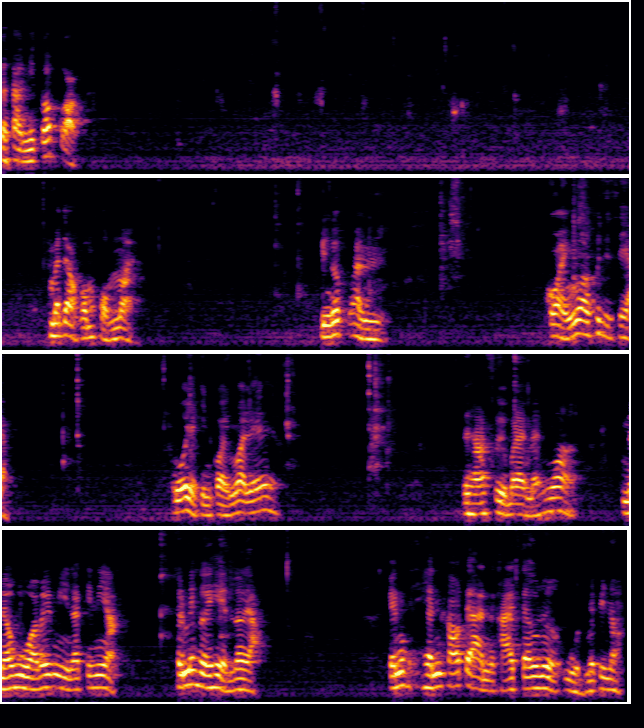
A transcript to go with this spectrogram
แต่ทางนี้ก็กรอบ มันจะออกขมๆหน่อย กินก็อันก่อยง่วงขึ้นสิเสียบโอ้ยอยากกินก่อยง่วงเลยไปหาซื้อมาได้ไหมว่าเนื้อวัวไม่มีนะที่เนี่ย ฉันไม่เคยเห็นเลยอะ เห็นเห็นเขาแต่อ่านขายเจอเรืออูดไหมพี่น้อง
